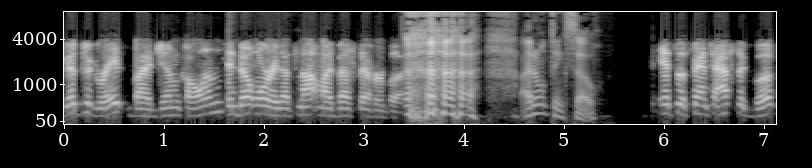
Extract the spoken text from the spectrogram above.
Good to Great by Jim Collins. And don't worry, that's not my best ever book. I don't think so. It's a fantastic book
